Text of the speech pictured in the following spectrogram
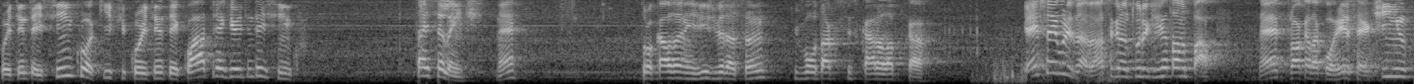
85, aqui ficou 84 e aqui 85. Tá excelente, né? Trocar os anéis de vedação e voltar com esses caras lá pro carro. E é isso aí, gurizada. Nossa grantura aqui já tá no papo. Né? Troca da correia certinho,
